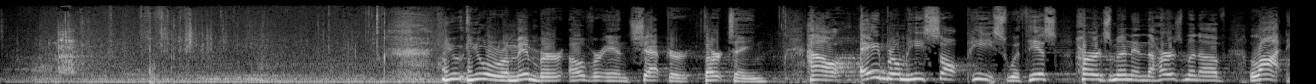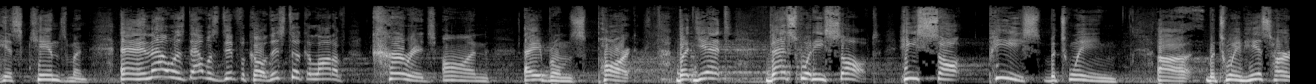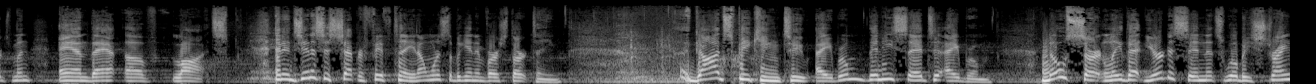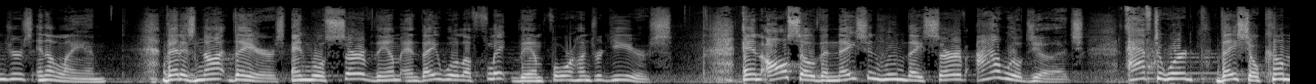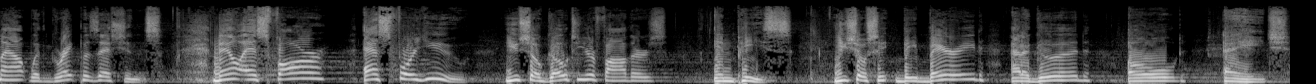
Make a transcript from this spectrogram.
You, you will remember over in chapter 13 how Abram he sought peace with his herdsmen and the herdsmen of Lot, his kinsman. And that was that was difficult. This took a lot of courage on Abram's part. But yet that's what he sought. He sought peace between uh, between his herdsmen and that of Lot's. And in Genesis chapter 15, I want us to begin in verse 13. God speaking to Abram, then he said to Abram, Know certainly that your descendants will be strangers in a land that is not theirs, and will serve them, and they will afflict them 400 years. And also the nation whom they serve I will judge. Afterward they shall come out with great possessions. Now as far as for you, you shall go to your fathers in peace. You shall be buried at a good old age.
